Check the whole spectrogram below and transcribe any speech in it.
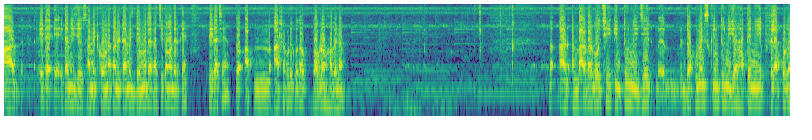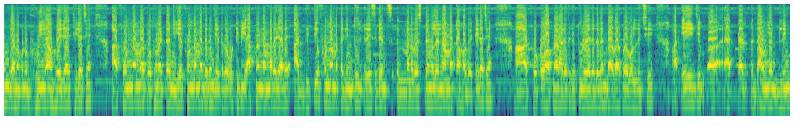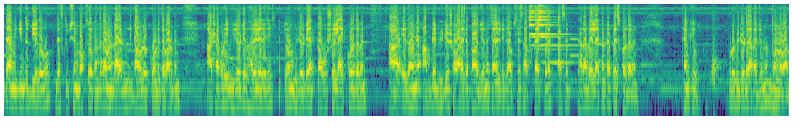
আর এটা এটা আমি যে সাবমিট করব না, কারণ এটা আমি ডেমো দেখাচ্ছি তোমাদেরকে, ঠিক আছে? তো আশা করি কোথাও প্রবলেম হবে না। আর বারবার বলছি, কিন্তু নিজের ডকুমেন্টস কিন্তু নিজের হাতে নিয়ে ফিল আপ করবেন যেন কোনো ভুল না হয়ে যায়, ঠিক আছে? আর ফোন নাম্বার প্রথম একটা নিজের ফোন নাম্বার দেবেন যেটাতে ওটিপি আপনার নাম্বারে যাবে। আর দ্বিতীয় ফোন নাম্বারটা কিন্তু রেসিডেন্স মানে ওয়েস্ট বেঙ্গলের নাম্বারটা হবে, ঠিক আছে? আর ফটো আপনার আগে থেকে তুলে রেখে দেবেন, বারবার করে বলে দিচ্ছি। আর এই যে অ্যাপটার ডাউনলোড লিঙ্কটা আমি কিন্তু দিয়ে দেবো ডেসক্রিপশন বক্সে ওখান থেকে আপনারা ডাউনলোড করে নিতে পারবেন। আশা করি ভিডিওটি ভালোই লেগেছে এবং ভিডিওটি একটা অবশ্যই লাইক করে দেবেন। আর এই ধরনের আপডেট ভিডিও সবার আগে পাওয়ার জন্য চ্যানেলটিকে অবশ্যই সাবস্ক্রাইব করে পাশে থাকা বেল আইকনটা প্রেস করে দেবেন। থ্যাংক ইউ পুরো ভিডিওটা দেখার জন্য ধন্যবাদ।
